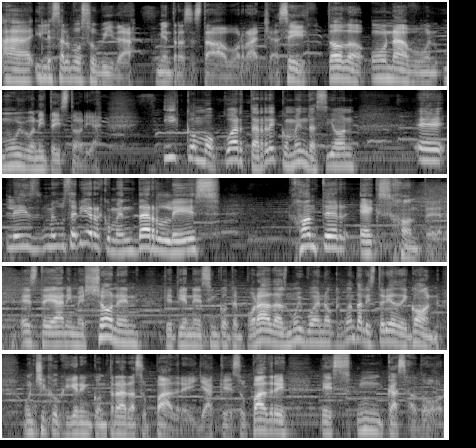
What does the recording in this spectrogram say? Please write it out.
a- y le salvó su vida mientras estaba borracha. Sí, todo una muy bonita historia. Y como cuarta recomendación, eh, les, me gustaría recomendarles Hunter x Hunter, este anime shonen que tiene cinco temporadas, muy bueno, que cuenta la historia de Gon, un chico que quiere encontrar a su padre, ya que su padre es un cazador,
